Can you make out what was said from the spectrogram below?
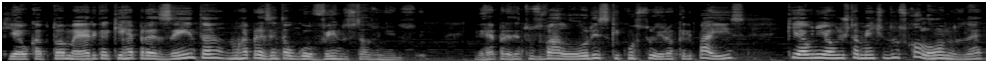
que é o Capitão América, que representa, não representa o governo dos Estados Unidos. Ele representa os valores que construíram aquele país que é a união justamente dos colonos, né?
